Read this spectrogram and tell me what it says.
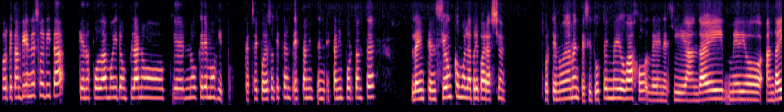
porque también eso evita que nos podamos ir a un plano que no queremos ir, ¿cachai? Por eso que es tan, es tan, es tan importante la intención como la preparación, porque nuevamente, si tú estás medio bajo de energía, andáis medio, andáis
